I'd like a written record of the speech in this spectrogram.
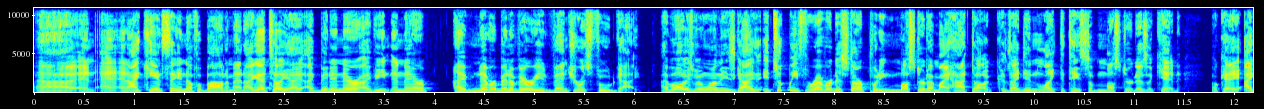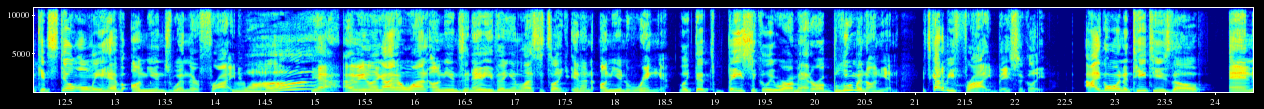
Uh, and, and I can't say enough about them, man. I got to tell you, I, I've been in there, I've eaten in there. I've never been a very adventurous food guy. I've always been one of these guys. It took me forever to start putting mustard on my hot dog because I didn't like the taste of mustard as a kid. Okay. I could still only have onions when they're fried. What? Yeah. I mean, like, I don't want onions in anything unless it's like in an onion ring. Like, that's basically where I'm at. Or a bloomin' onion. It's got to be fried, basically. I go into TT's, though, and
